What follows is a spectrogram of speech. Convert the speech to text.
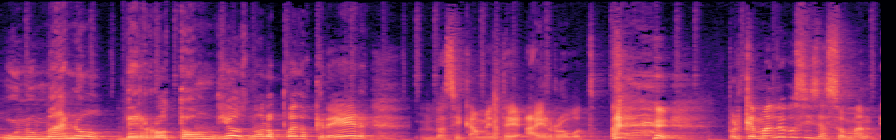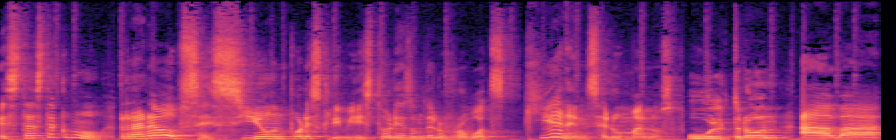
Un humano derrotó a un dios, no lo puedo creer básicamente hay robot. Porque más luego si se asoman está esta como rara obsesión por escribir historias donde los robots quieren ser humanos. Ultron, Ava,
